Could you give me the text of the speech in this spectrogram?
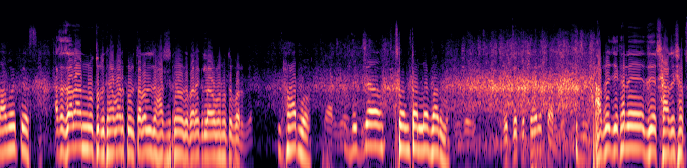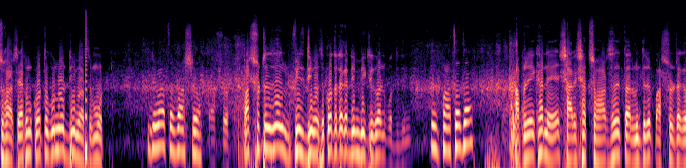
লাভ হইতেছে আচ্ছা যারা নতুন খাবার করে তারা যদি হাঁসের খাবার করে তারা কি লাভবান হতে পারবে? পারব। বুঝা চলতালে পারব। আপনি যেখানে যে সাড়ে সাতশো হাঁস এখন কতগুলো ডিম আছে মোট? ডিম আছে পাঁচশো। পাঁচশো। পাঁচশোটা যে পিস ডিম আছে কত টাকা ডিম বিক্রি করেন প্রতিদিন? পাঁচ হাজার। আপনি এখানে সাড়ে সাতশো হাঁস আছে তার ভিতরে পাঁচশো টাকা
